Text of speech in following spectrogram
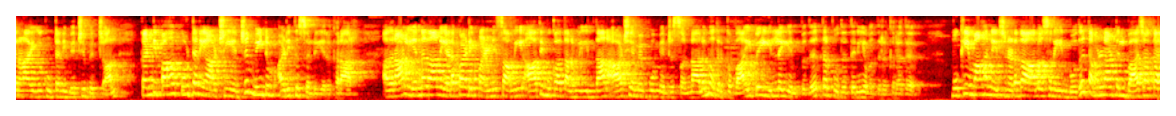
ஜனநாயக கூட்டணி வெற்றி பெற்றால் கண்டிப்பாக கூட்டணி ஆட்சி என்று மீண்டும் அடித்து சொல்லியிருக்கிறார். அதனால் என்னதான் எடப்பாடி பழனிசாமி அதிமுக தலைமையில்தான் ஆட்சி அமைப்போம் என்று சொன்னாலும் அதற்கு வாய்ப்பே இல்லை என்பது தற்போது தெரிய வந்திருக்கிறது. முக்கியமாக நேற்று நடந்த ஆலோசனையின் போது தமிழ்நாட்டில் பாஜக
